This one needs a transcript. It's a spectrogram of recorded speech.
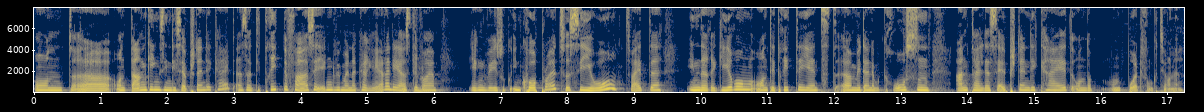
und, äh, und dann ging es in die Selbstständigkeit, also die dritte Phase irgendwie meiner Karriere. Die erste Genau. war irgendwie so in Corporate, so CEO, zweite in der Regierung und die dritte jetzt äh, mit einem großen Anteil der Selbstständigkeit und, und Bordfunktionen.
